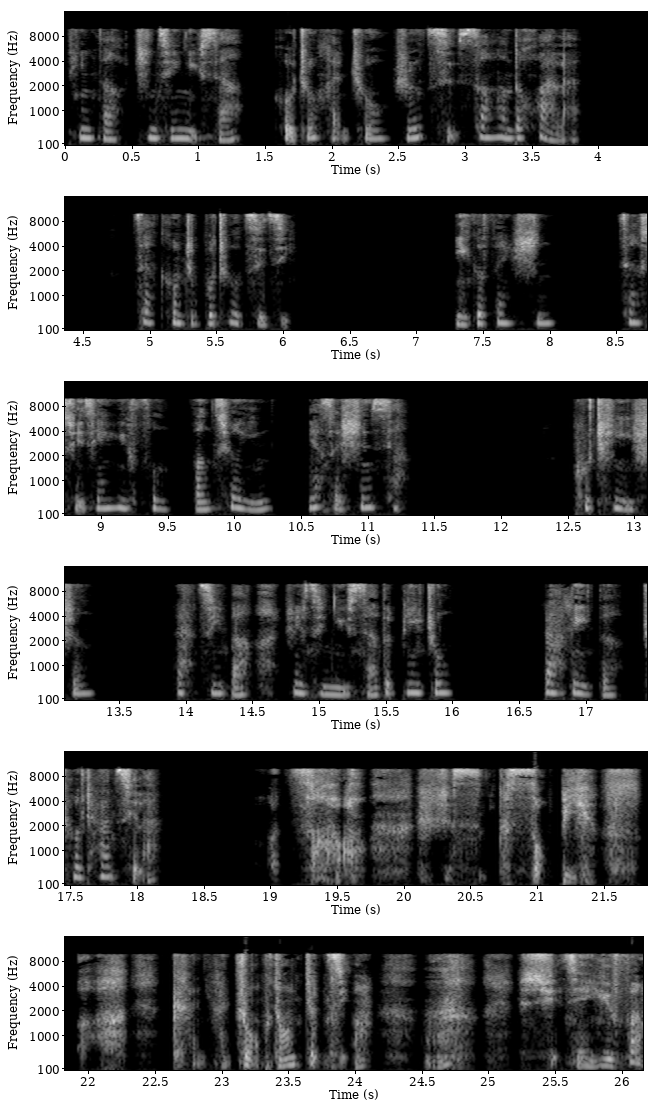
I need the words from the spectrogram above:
听到贞洁女侠口中喊出如此丧浪的话来，再控制不住自己，一个翻身。将雪见玉凤房秋莹压在身下，扑哧一声，大鸡巴日进女侠的逼中，大力的抽插起来。我操！日死你个骚逼！啊，看你还装不装正经？啊，血溅玉凤，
